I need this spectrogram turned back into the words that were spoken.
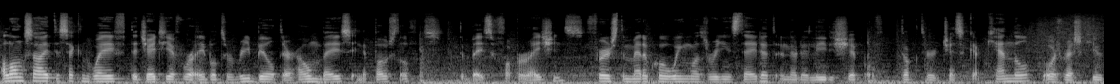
Alongside the second wave, the JTF were able to rebuild their home base in the post office, the base of operations. First, the medical wing was reinstated under the leadership of Dr. Jessica Kandel, who was rescued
